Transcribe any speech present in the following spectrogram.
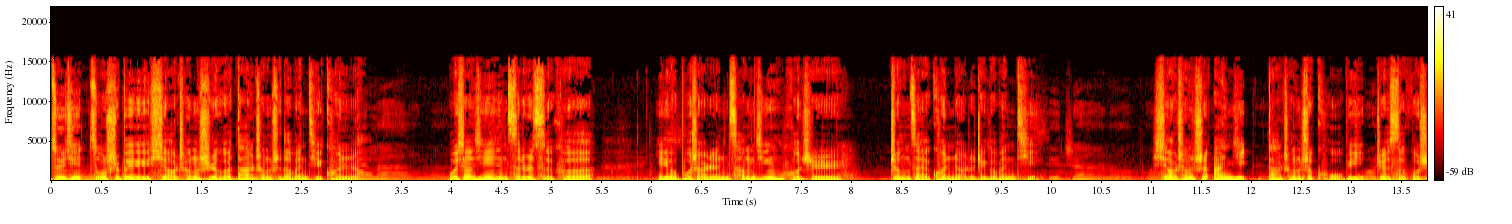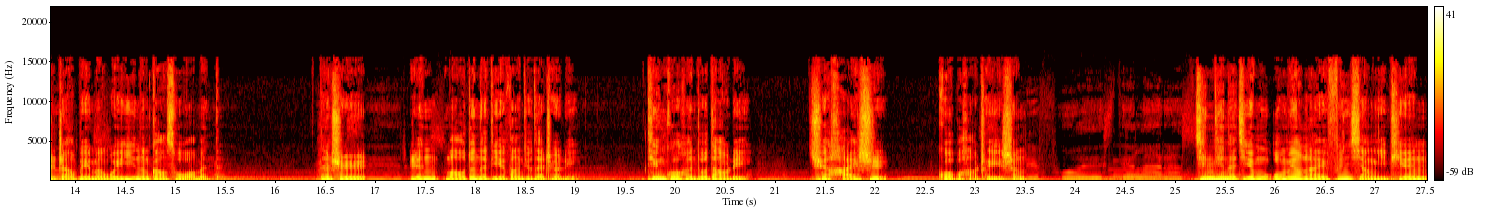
最近总是被小城市和大城市的问题困扰，我相信此时此刻，也有不少人曾经或者正在困扰着这个问题。小城市安逸，大城市苦逼，这似乎是长辈们唯一能告诉我们的。但是，人矛盾的地方就在这里，听过很多道理，却还是过不好这一生。今天的节目，我们要来分享一篇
